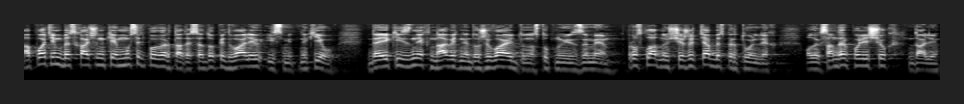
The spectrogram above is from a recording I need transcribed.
А потім безхатченки мусять повертатися до підвалів і смітників. Деякі з них навіть не доживають до наступної зими. Про складнощі життя безпритульних. Олександр Поліщук далі.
